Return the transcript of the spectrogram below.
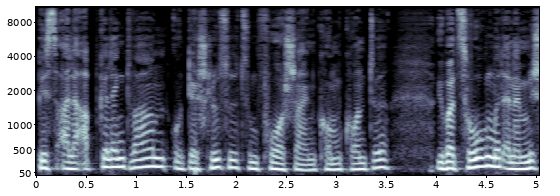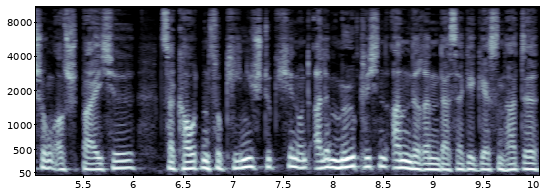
bis alle abgelenkt waren und der Schlüssel zum Vorschein kommen konnte, überzogen mit einer Mischung aus Speichel, zerkauten Zucchini-Stückchen und allem möglichen anderen, das er gegessen hatte,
